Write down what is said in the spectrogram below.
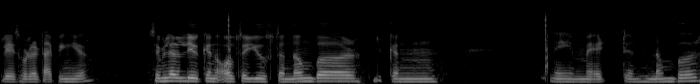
placeholder typing here. Similarly, you can also use the number. You can name it number.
